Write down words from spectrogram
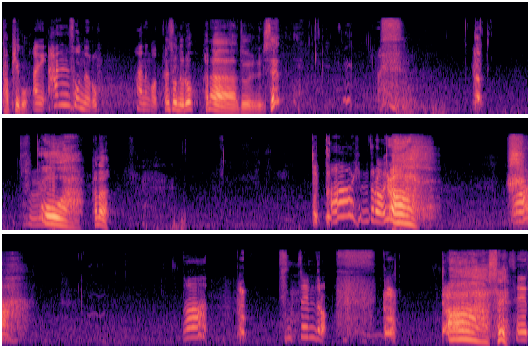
다 피고. 아니 한 손으로 하는 것도 한 손으로 하나 둘 셋 우와 하나 아 힘들어. 아, 아 진짜 힘들어. 아, 세. 셋.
